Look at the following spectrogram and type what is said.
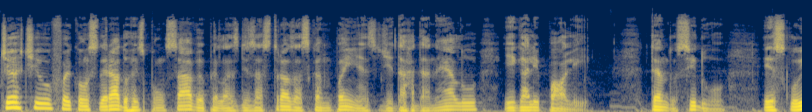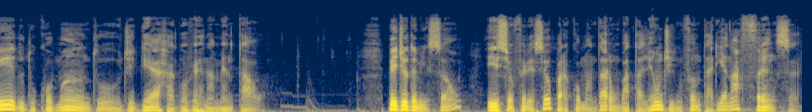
Churchill foi considerado responsável pelas desastrosas campanhas de Dardanelo e Gallipoli, tendo sido excluído do comando de guerra governamental. Pediu demissão e se ofereceu para comandar um batalhão de infantaria na França.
